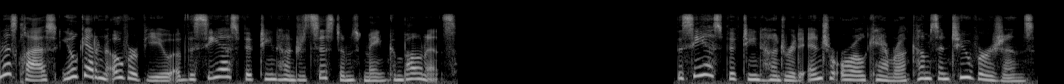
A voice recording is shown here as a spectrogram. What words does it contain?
In this class, you'll get an overview of the CS1500 system's main components. The CS1500 intraoral camera comes in two versions,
